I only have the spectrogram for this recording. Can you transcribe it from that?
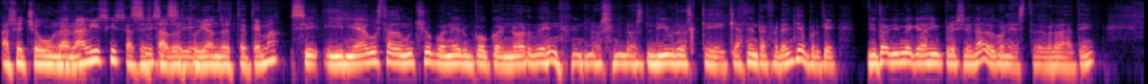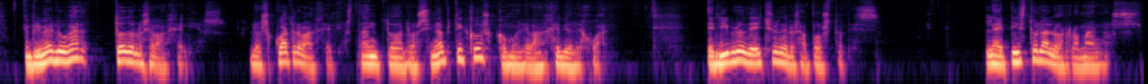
¿Has hecho un Bueno, análisis? ¿Has sí, sí, estado sí. estudiando este tema? Sí, y me ha gustado mucho poner un poco en orden los, los libros que, que hacen referencia, porque yo también me he quedado impresionado con esto, de verdad. ¿eh? En primer lugar, todos los evangelios, los cuatro evangelios, tanto los sinópticos como el Evangelio de Juan. El libro de Hechos de los Apóstoles, la epístola a los romanos,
